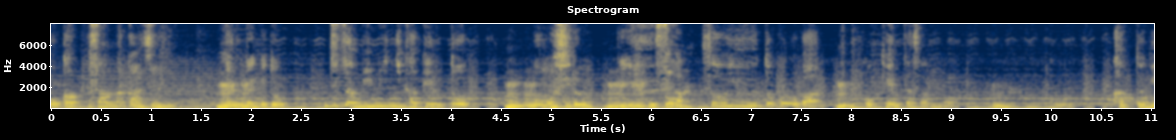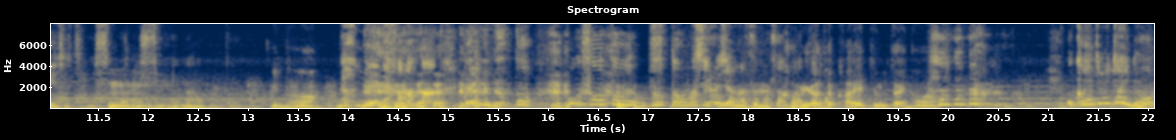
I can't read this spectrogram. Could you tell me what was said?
おかっぷさんな感じになるんだけど、実は耳にかけるとうんうん。面白いっていうさ、うんうん。そういうところが、うん。こう健太さんのうん。こうカット技術の素晴らしさだないいな。なんで？だってずっと相当ずっと面白いじゃん東さん。の髪頭型変えてみたいな。変えてみたいの？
